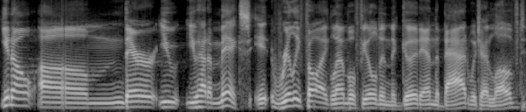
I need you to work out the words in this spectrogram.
you know, um, there you you had a mix. It really felt like Lambeau Field in the good and the bad, which I loved.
